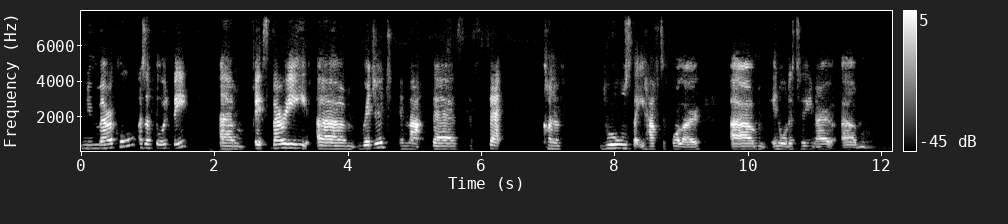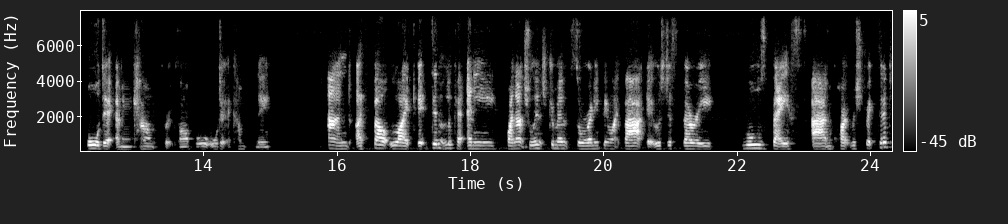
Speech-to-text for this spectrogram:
numerical as I thought it'd be. Um, it's very um, rigid in that there's a set kind of rules that you have to follow um, in order to, you know, um, audit an account, for example, audit a company. And I felt like it didn't look at any financial instruments or anything like that. It was just very rules based and quite restricted.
